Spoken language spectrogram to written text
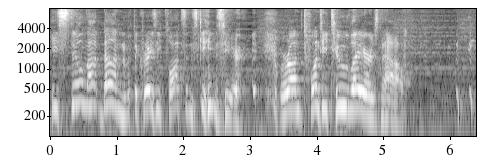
He's still not done with the crazy plots and schemes here. We're on 22 layers now.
